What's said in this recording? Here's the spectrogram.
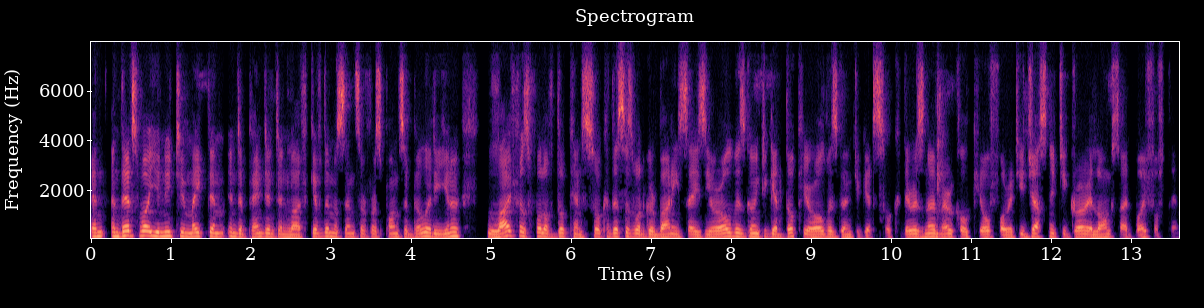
and and that's why you need to make them independent in life. Give them a sense of responsibility. You know life is full of dukh and sukh this is what gurbani says you're always going to get dukh you're always going to get sukh there is no miracle cure for it. You just need to grow alongside both of them.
